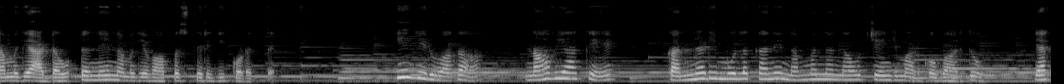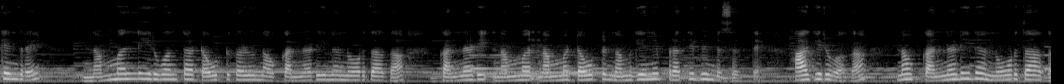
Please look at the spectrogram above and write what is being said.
ನಮಗೆ ಆ ಡೌಟನ್ನೇ ನಮಗೆ ವಾಪಸ್ ತಿರುಗಿ ಕೊಡುತ್ತೆ. ಹೀಗಿರುವಾಗ ನಾವು ಯಾಕೆ ಕನ್ನಡಿ ಮೂಲಕನೇ ನಮ್ಮನ್ನು ನಾವು ಚೇಂಜ್ ಮಾಡ್ಕೋಬಾರ್ದು? ಯಾಕೆಂದರೆ ನಮ್ಮಲ್ಲಿ ಇರುವಂಥ ಡೌಟ್ಗಳು ನಾವು ಕನ್ನಡಿನ ನೋಡಿದಾಗ ಕನ್ನಡಿ ನಮ್ಮ ನಮ್ಮ ಡೌಟ್ ನಮಗೇನೆ ಪ್ರತಿಬಿಂಬಿಸುತ್ತೆ. ಹಾಗಿರುವಾಗ ನಾವು ಕನ್ನಡಿನ ನೋಡಿದಾಗ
